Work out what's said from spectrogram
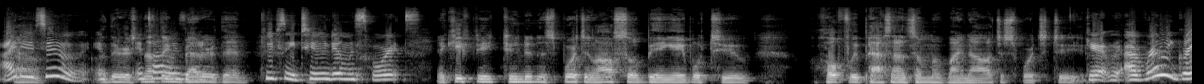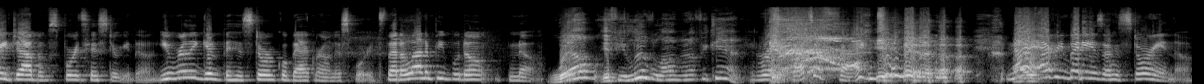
I do uh, too. It- There's nothing better than Keeps me tuned in with sports. it keeps me tuned in into sports and also being able to hopefully pass on some of my knowledge of sports to you. Get a really great job of sports history, though. You really give the historical background of sports that a lot of people don't know. Well, if you live long enough, you can. Right, that's a fact. Not everybody is a historian, though.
